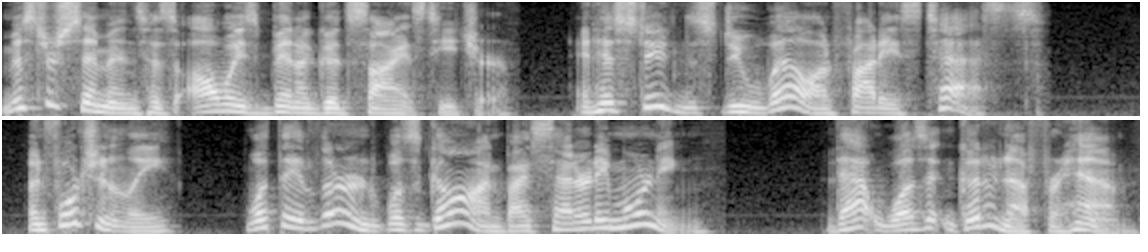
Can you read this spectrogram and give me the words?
Mr. Simmons has always been a good science teacher, and his students do well on Friday's tests. Unfortunately, what they learned was gone by Saturday morning. That wasn't good enough for him.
